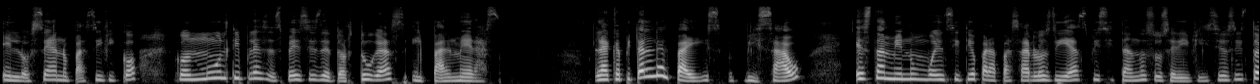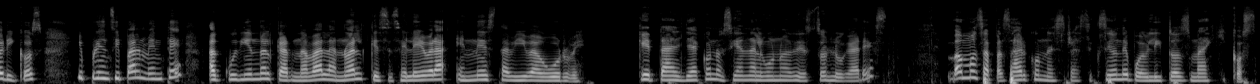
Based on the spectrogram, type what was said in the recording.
el Océano Pacífico con múltiples especies de tortugas y palmeras. La capital del país, Bissau, es también un buen sitio para pasar los días visitando sus edificios históricos y principalmente acudiendo al carnaval anual que se celebra en esta viva urbe. ¿Qué tal? ¿Ya conocían alguno de estos lugares? Vamos a pasar con nuestra sección de pueblitos mágicos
